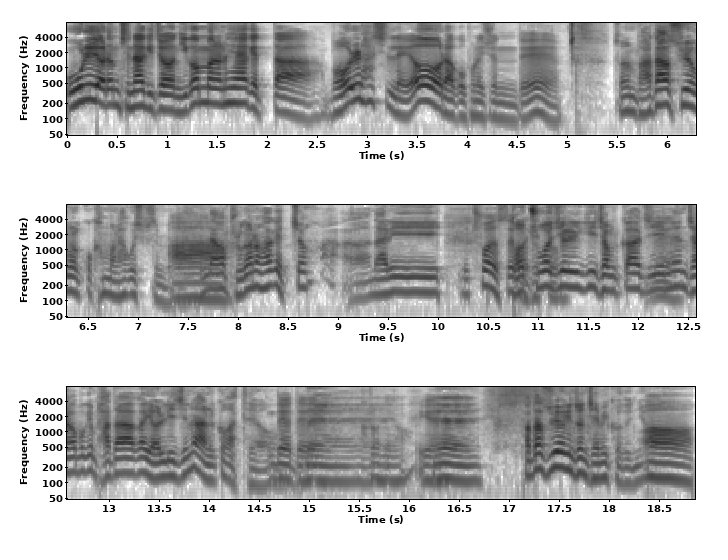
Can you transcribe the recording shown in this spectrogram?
올 여름 지나기 전 이것만은 해야겠다. 뭘 하실래요? 라고 보내주셨는데. 저는 바다 수영을 꼭 한번 하고 싶습니다. 아. 근데 아마 불가능하겠죠. 아, 날이 추워졌어요. 더. 추워지기 전까지는 네. 제가 보기엔 바다가 열리지는 않을 것 같아요. 네네. 그러네요. 예. 네. 바다 수영이 전 재밌거든요. 아.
